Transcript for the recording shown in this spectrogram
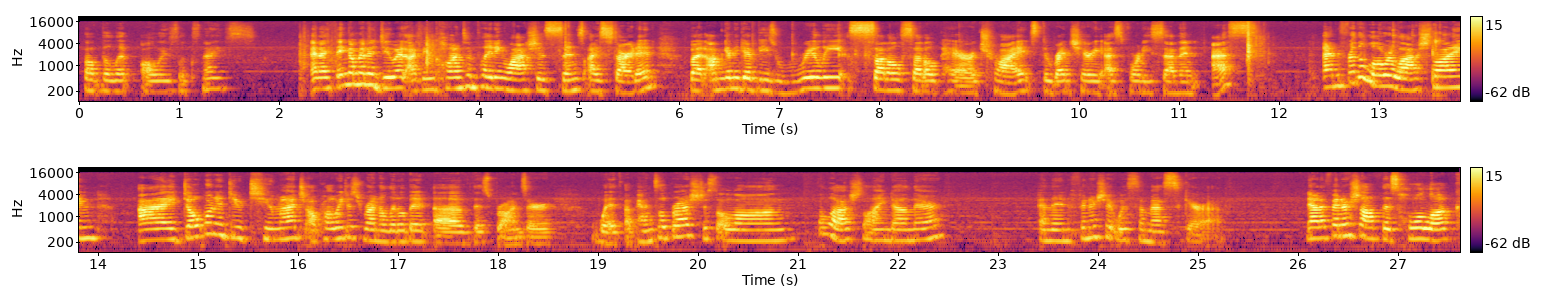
Above the lip always looks nice. And I think I'm going to do it. I've been contemplating lashes since I started, but I'm going to give these really subtle, subtle pair a try. It's the Red Cherry S47S. And for the lower lash line, I don't want to do too much. I'll probably just run a little bit of this bronzer with a pencil brush just along the lash line down there. And then finish it with some mascara. Now to finish off this whole look,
